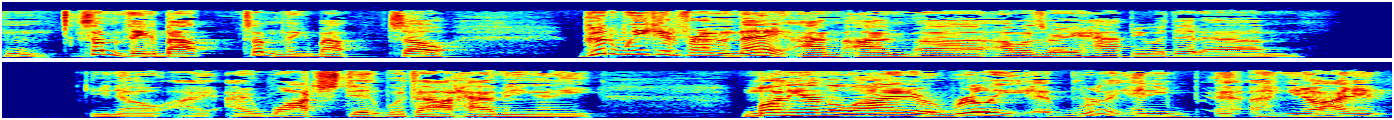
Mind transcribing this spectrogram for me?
Hmm. Something to think about. Something to think about. So, good weekend for MMA. I'm I'm uh, I was very happy with it. Um, you know, I I watched it without having any money on the line or really really any. Uh, you know, I didn't.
